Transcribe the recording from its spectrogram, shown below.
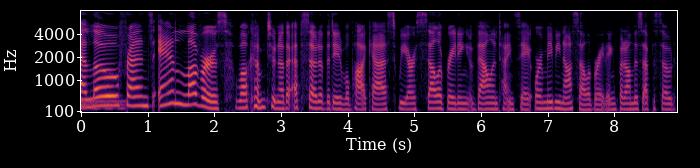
Hello, friends and lovers. Welcome to another episode of the Dateable Podcast. We are celebrating Valentine's Day, or maybe not celebrating, but on this episode,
